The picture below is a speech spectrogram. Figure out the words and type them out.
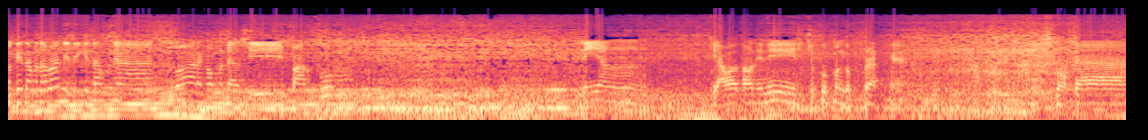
Oke teman-teman ini kita punya dua rekomendasi parfum ini yang di awal tahun ini cukup menggebrak ya. Semoga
